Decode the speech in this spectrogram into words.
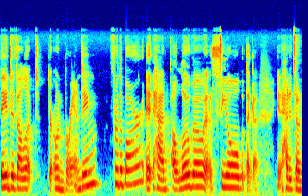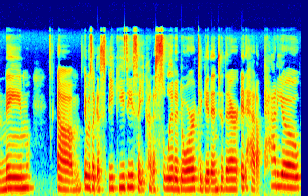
They developed their own branding for the bar. It had a logo, a seal with like a it had its own name. Um, it was like a speakeasy, so you kind of slid a door to get into there. It had a patio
